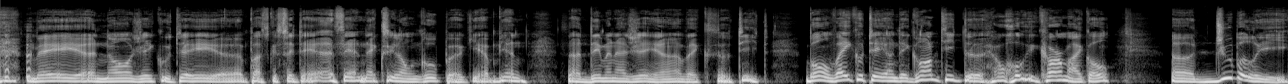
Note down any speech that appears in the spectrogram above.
Mais euh, non, j'ai écouté euh, parce que c'était c'est un excellent groupe euh, qui a bien ça a déménagé hein, avec ce titre. Bon, on va écouter un des grands titres de Holy Carmichael, euh, Jubilee,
